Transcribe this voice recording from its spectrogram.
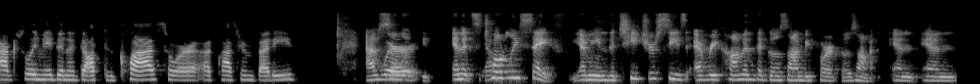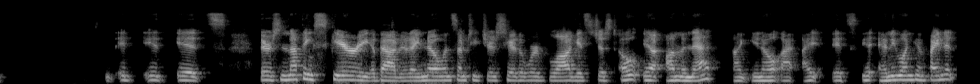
actually maybe an adopted class or a classroom buddies. absolutely, and it's Yeah. totally safe. I mean, the teacher sees every comment that goes on before it goes on, and and it, it it's there's nothing scary about it. I know when some teachers hear the word blog, it's just oh yeah, on the net. I, you know, I, I it's it, anyone can find it.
